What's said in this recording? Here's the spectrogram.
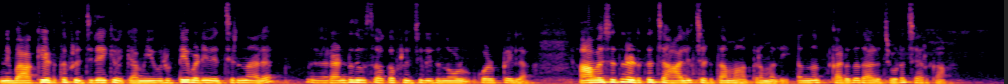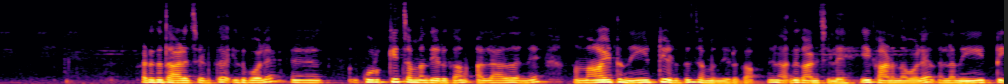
ഇനി ബാക്കി എടുത്ത് ഫ്രിഡ്ജിലേക്ക് വെക്കാം. ഈ ഉരുട്ടി പടി വെച്ചിരുന്നാൽ രണ്ട് ദിവസമൊക്കെ ഫ്രിഡ്ജിലിരുന്നോളും കുഴപ്പമില്ല. ആവശ്യത്തിനെടുത്ത് ചാലിച്ചെടുത്താൽ മാത്രം മതി. ഒന്ന് കടുക് താളിച്ചുകൂടെ ചേർക്കാം. കടുക് താളിച്ചെടുത്ത് ഇതുപോലെ കുറുക്കി ചമ്മന്തി എടുക്കാം. അല്ലാതെ തന്നെ നന്നായിട്ട് നീട്ടിയെടുത്ത് ചമ്മന്തി എടുക്കാം. ഞാൻ അത് കാണിച്ചില്ലേ? ഈ കാണുന്ന പോലെ നല്ല നീട്ടി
